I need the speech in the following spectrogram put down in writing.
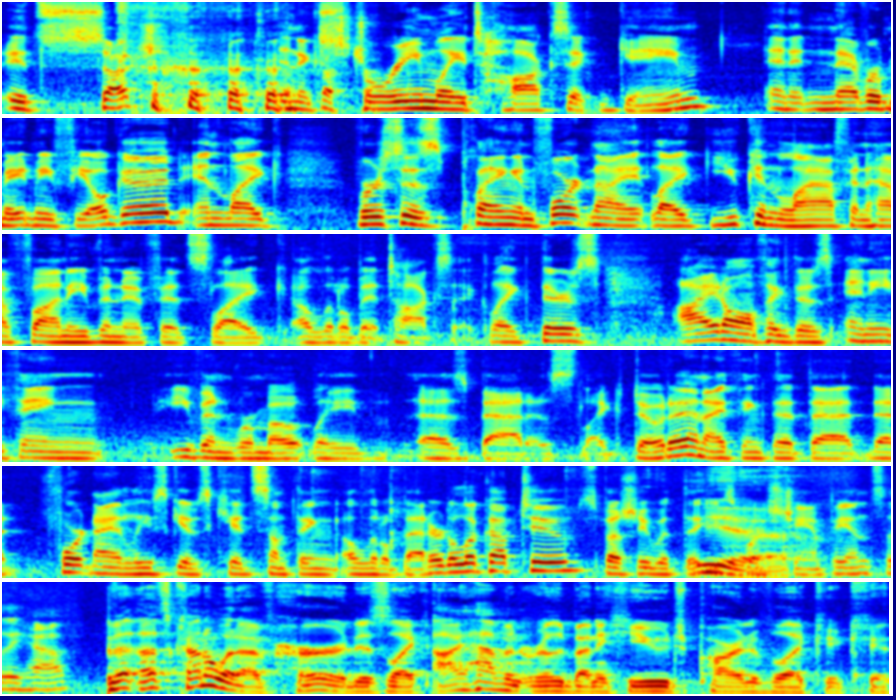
It's such an extremely toxic game, and it never made me feel good. And like versus playing in Fortnite, like you can laugh and have fun even if it's like a little bit toxic. Like there's, I don't think there's anything even remotely as bad as like Dota, and I think that that that Fortnite at least gives kids something a little better to look up to, especially with the Yeah. esports champions they have. That- That's kind of what I've heard. Is like I haven't really been a huge part of like a co-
